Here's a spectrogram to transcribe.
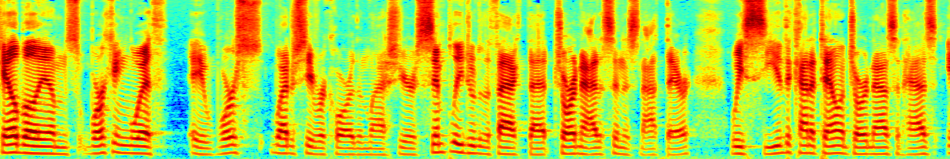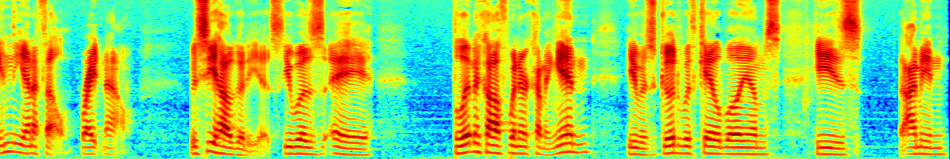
Caleb Williams working with a worse wide receiver corps than last year simply due to the fact that Jordan Addison is not there. We see the kind of talent Jordan Addison has in the NFL right now. We see how good he is. He was a Biletnikoff winner coming in. He was good with Caleb Williams. He's I mean,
